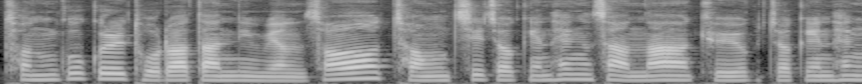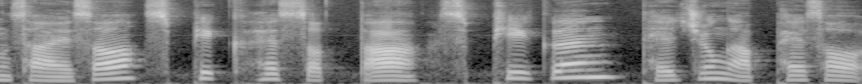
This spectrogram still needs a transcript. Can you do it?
전국을 돌아다니면서 정치적인 행사나 교육적인 행사에서 speak 했었다. speak은 대중 앞에서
